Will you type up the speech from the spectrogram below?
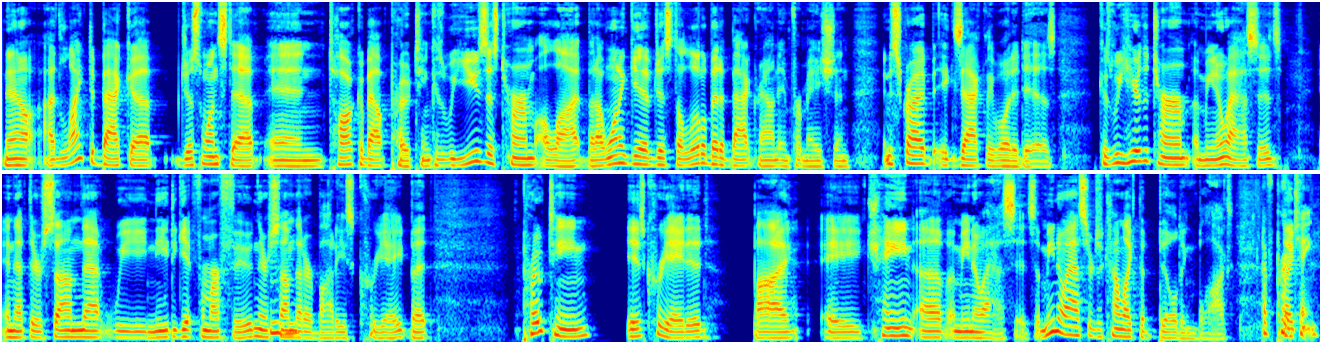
Now, I'd like to back up just one step and talk about protein because we use this term a lot, but I want to give just a little bit of background information and describe exactly what it is. Because we hear the term amino acids and that there's some that we need to get from our food and there's mm-hmm. some that our bodies create, but protein is created by a chain of amino acids. Amino acids are kind of like the building blocks of protein. Like,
